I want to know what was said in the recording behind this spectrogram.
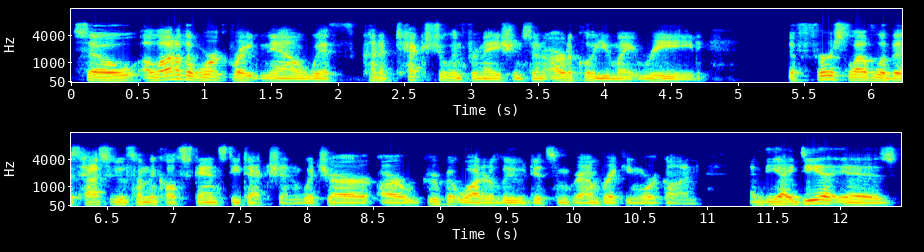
So a lot of the work right now with kind of textual information, so an article you might read, the first level of this has to do with something called stance detection, which our, our group at Waterloo did some groundbreaking work on. And the idea is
